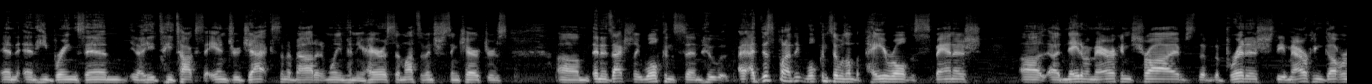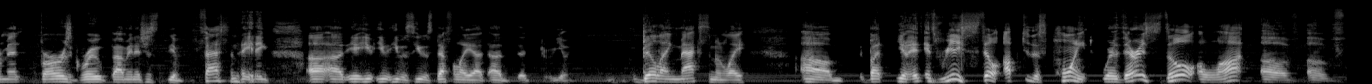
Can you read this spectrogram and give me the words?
And, and he brings in, you know, he, he talks to Andrew Jackson about it and William Henry Harrison, lots of interesting characters. Um, and it's actually Wilkinson who, at this point, I think Wilkinson was on the payroll of the Spanish, uh, uh, Native American tribes, the, the British, the American government, Burr's group. I mean, it's just fascinating. Uh, uh he, he, he, was he was definitely you know, billing maximally. Um, but you know, it, it's really still up to this point where there is still a lot of of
